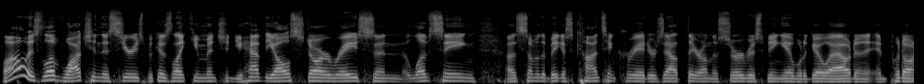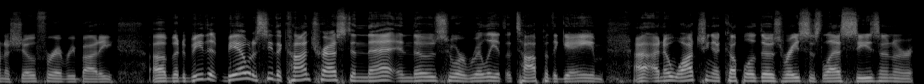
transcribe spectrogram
Well, I always love watching this series because, like you mentioned, you have the All Star race, and I love seeing uh, some of the biggest content creators out there on the service being able to go out and, and put on a show for everybody. Uh, but to be the, be able to see the contrast in that and those who are really at the top of the game, I, I, know watching a couple of those races last season or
